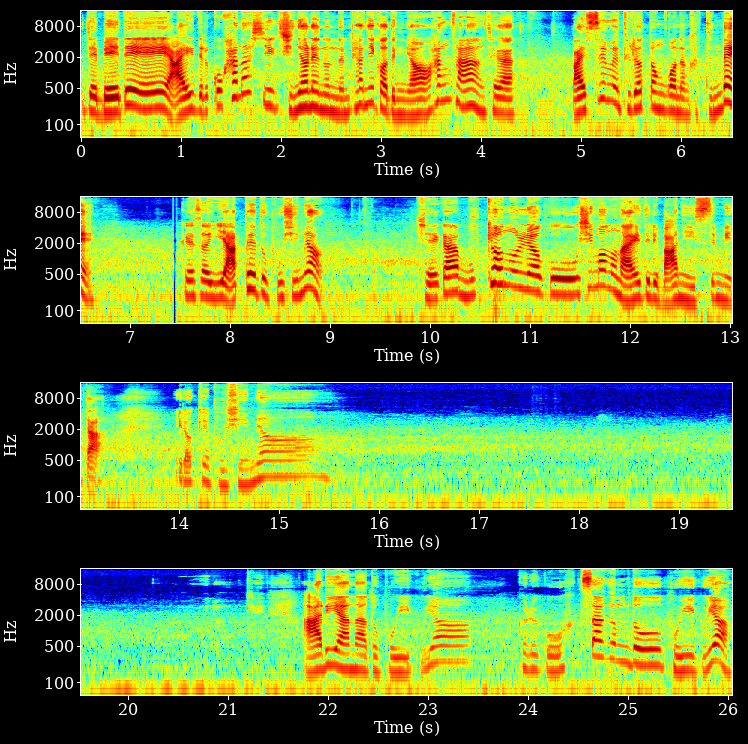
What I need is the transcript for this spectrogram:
이제 매대에 아이들을 꼭 하나씩 진열해 놓는 편이거든요. 항상 제가 말씀을 드렸던 거는 같은데 그래서 이 앞에도 보시면 제가 묵혀 놓으려고 심어 놓은 아이들이 많이 있습니다. 이렇게 보시면 이렇게 아리아나도 보이고요. 그리고 흑사금도 보이고요.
